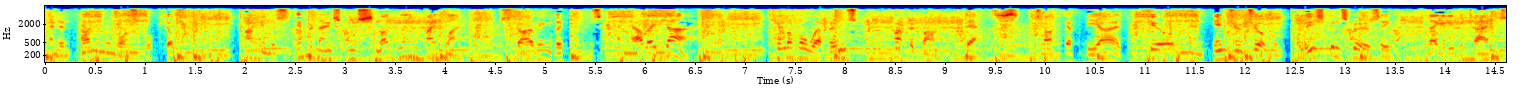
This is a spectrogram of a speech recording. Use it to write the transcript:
and an unremorseful killer. Communist international smuggling pipeline, starving victims, and how they die. Chemical weapons, carpet bombing, deaths, top FBI, killed and injured children, police conspiracy, negative attacks,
